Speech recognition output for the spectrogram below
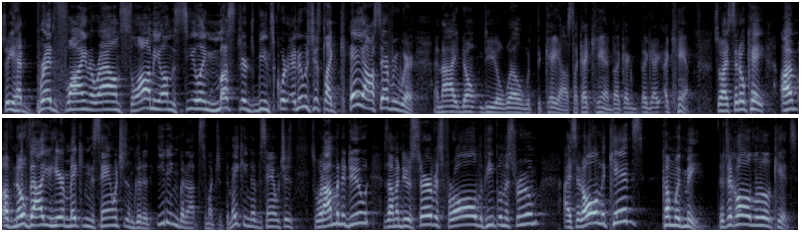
So you had bread flying around, salami on the ceiling, mustards being squirted, and it was just like chaos everywhere. And I don't deal well with the chaos. Like I can't. Like I, like I, I can't. So I said, okay, I'm of no value here making the sandwiches. I'm good at eating, but not so much at the making of the sandwiches. So what I'm going to do is I'm going to do a service for all the people in this room. I said, all the kids Come with me. They took all the little kids.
